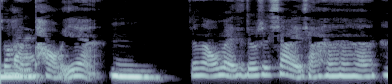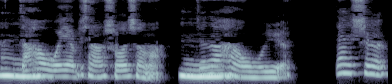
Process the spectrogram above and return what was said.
就很讨厌。嗯真的，我每次都是笑一下，哼哼哼，嗯，然后我也不想说什么，嗯真的很无语。但是，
